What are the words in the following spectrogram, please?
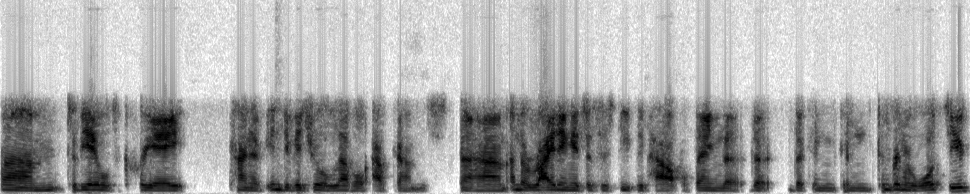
um, to be able to create kind of individual level outcomes. Um, and the writing is just this deeply powerful thing that that that can can can bring rewards to you.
